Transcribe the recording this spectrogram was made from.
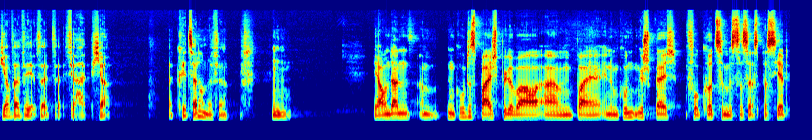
Ja, weil wir für, für, für halb Jahr. Keine Zeit haben dafür. Mhm. Ja, und dann ähm, ein gutes Beispiel war ähm, bei in einem Kundengespräch, vor kurzem ist das erst passiert,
